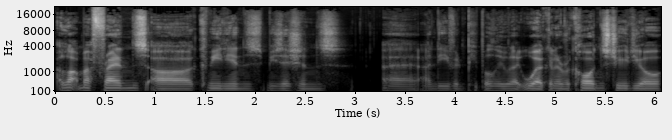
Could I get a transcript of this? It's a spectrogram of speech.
a lot of my friends are comedians, musicians, uh, and even people who like work in a recording studio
